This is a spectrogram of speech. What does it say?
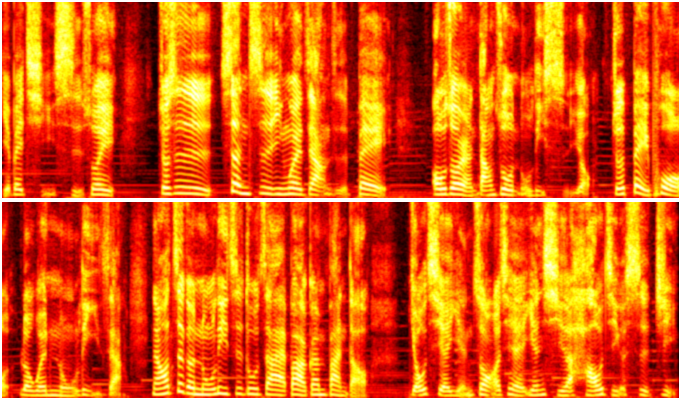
也被歧视，所以就是甚至因为这样子被。欧洲人当做奴隶使用，就是被迫沦为奴隶这样。然后这个奴隶制度在巴尔干半岛尤其的严重，而且沿袭了好几个世纪。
